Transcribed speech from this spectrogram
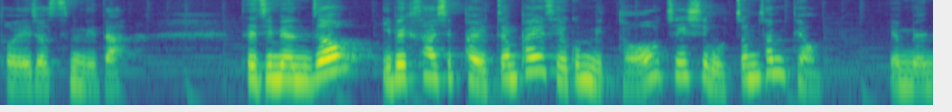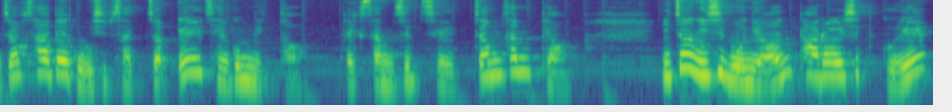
더해졌습니다. 대지 면적 248.8제곱미터 75.3평, 연면적 454.1제곱미터 137.3평, 2025년 8월 19일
